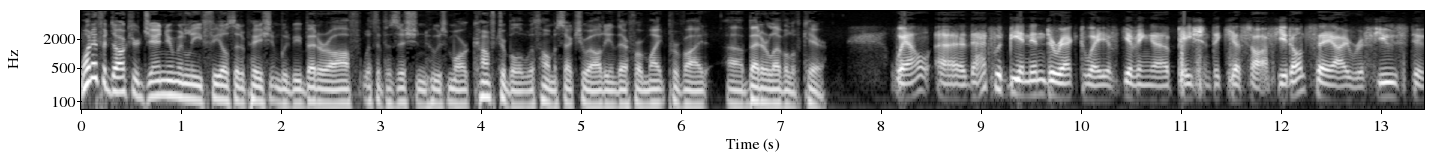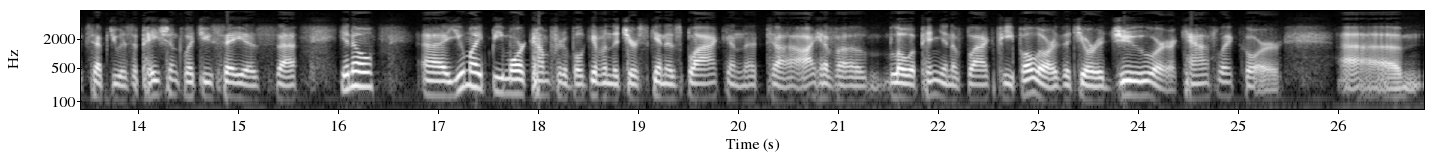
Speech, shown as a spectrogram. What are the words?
What if a doctor genuinely feels that a patient would be better off with a physician who's more comfortable with homosexuality and therefore might provide a better level of care? Well, uh, that would be an indirect way of giving a patient a kiss off. You don't say, I refuse to accept you as a patient. What you say is, uh, you know, uh, you might be more comfortable given that your skin is black and that uh, I have a low opinion of black people or that you're a Jew or a Catholic or um,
